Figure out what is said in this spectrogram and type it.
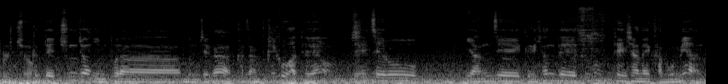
그렇죠. 그때 충전 인프라 문제가 가장 클 것 같아요. 네. 실제로 양재 그 현대 수소 스테이션에 가보면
